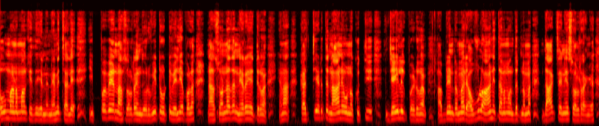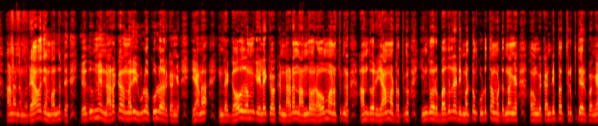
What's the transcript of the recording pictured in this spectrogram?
அவமானமாக இது என்ன நினச்சாலே. இப்போவே நான் சொல்கிறேன் இந்த ஒரு வீட்டை விட்டு வெளியே போல நான் சொன்னதை நிறைவேற்றிடுவேன் ஏன்னா கத்தி எடுத்து நானே உன்னை குத்தி ஜெயிலுக்கு போயிடுவேன் அப்படின்ற மாதிரி அவ்வளோ ஆணித்தனமாக வந்துட்டு நம்ம டாக்டர்னே சொல்கிறாங்க ஆனால் நம்ம ரேவதி அம்மா வந்துட்டு எதுவுமே நடக்காத மாதிரி இவ்வளோ கூலாக இருக்காங்க. ஏன்னா இந்த கௌதமுக்கு இலக்கியாவுக்கு நடந்த அந்த ஒரு அவமானத்துக்கும் அந்த ஒரு ஏமாற்றத்துக்கும் இந்த ஒரு பதிலடி மட்டும் கொடுத்தா மட்டும்தாங்க அவங்க கண்டிப்பாக திருப்தியாக இருப்பாங்க.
